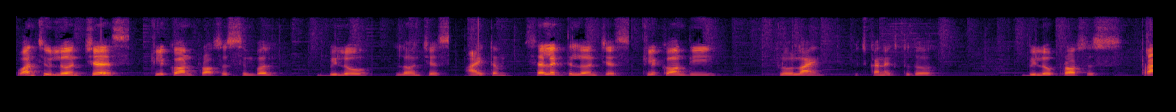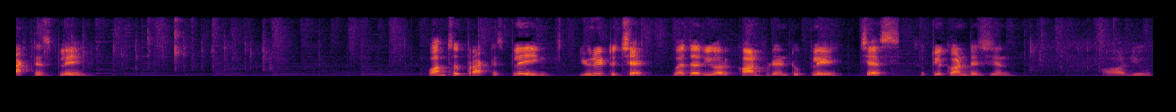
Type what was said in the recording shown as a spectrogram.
Once you learn chess, click on process symbol below learn chess item. Select the learn chess. Click on the flow line which connects to the below process practice playing. Once you practice playing, you need to check whether you are confident to play chess. So click on decision. Are you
